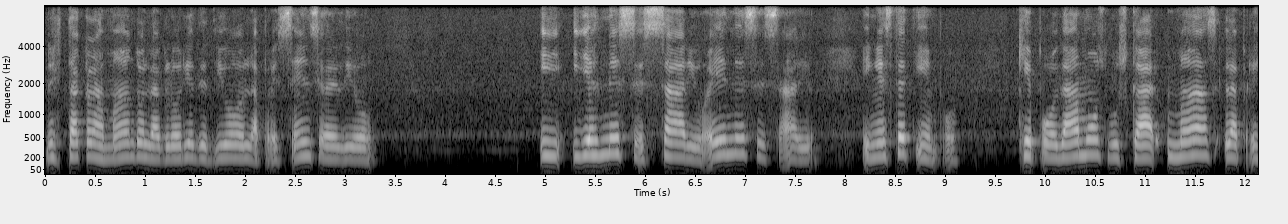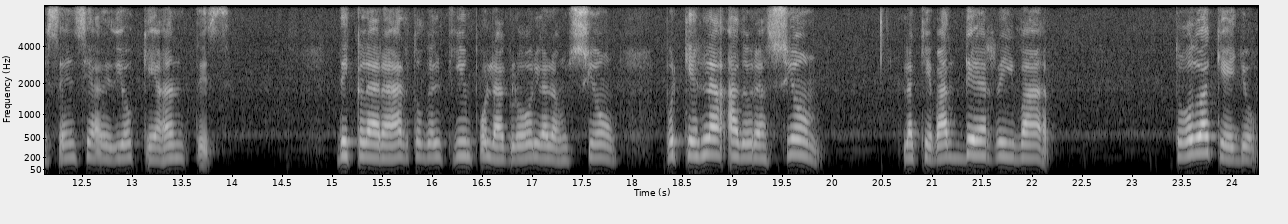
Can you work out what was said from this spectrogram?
no está clamando la gloria de Dios, la presencia de Dios. Y, es necesario, es necesario en este tiempo que podamos buscar más la presencia de Dios que antes. Declarar todo el tiempo la gloria, la unción, porque es la adoración la que va a derribar todo aquello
